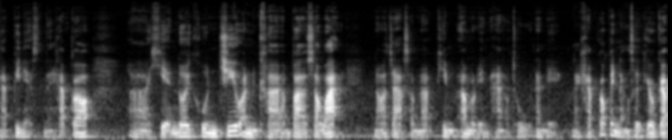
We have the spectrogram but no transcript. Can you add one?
Happiness นะครับก็เขียนโดยคุณชิออนคาบาสวะเนาะจากสำนักพิมพ์อมรินฮาวทูนั่นเองนะครับ ก็เป็นหนังสือเกี่ยวกับ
